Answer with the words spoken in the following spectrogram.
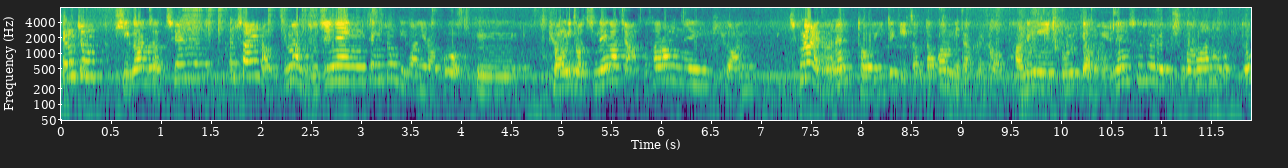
생존 기간 자체는 큰 차이는 없지만 무진행 생존 기간이라고 그 병이 더 진행하지 않고 살아있는 기간 측면에서는 더 이득이 있었다고 합니다. 그래서 반응이 좋을 경우에는 수술을 추가로 하는 것도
